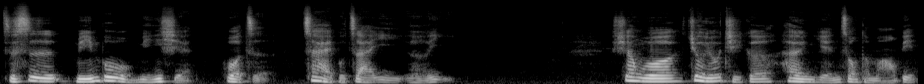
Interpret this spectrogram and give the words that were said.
只是明不明显或者在不在意而已。像我就有几个很严重的毛病，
